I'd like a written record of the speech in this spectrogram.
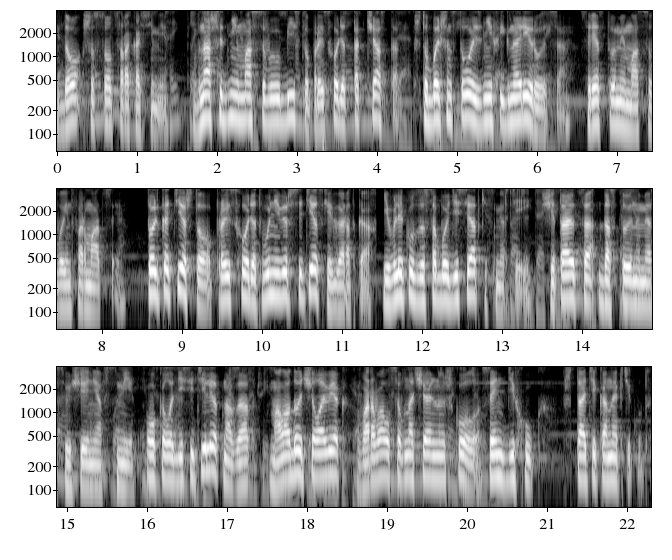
до 647. В наши дни массовые убийства происходят так часто, что большинство из них игнорируется средствами массовой информации. Только те, что происходят в университетских городках и влекут за собой десятки смертей, считаются достойными освещения в СМИ. Около 10 лет назад молодой человек ворвался в начальную школу Сэнди Хук в штате Коннектикут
